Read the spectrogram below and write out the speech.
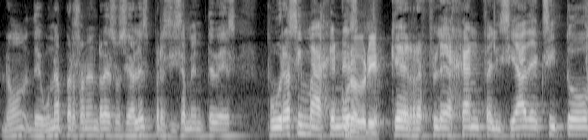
¿no? De una persona en redes sociales, precisamente ves puras imágenes que reflejan felicidad, éxito,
